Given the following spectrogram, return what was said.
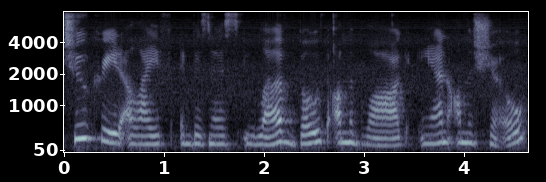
to create a life and business you love, both on the blog and on the show.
